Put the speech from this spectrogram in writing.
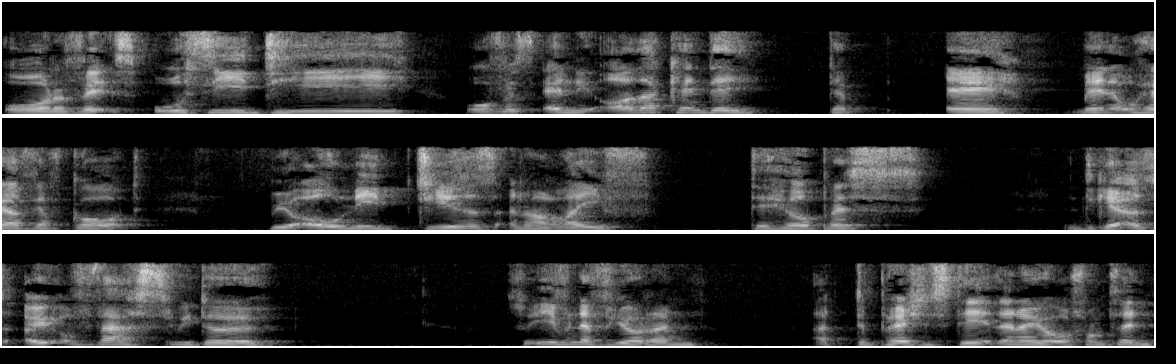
or if it's OCD, or if it's any other kind of dep- eh, mental health you've got. We all need Jesus in our life to help us and to get us out of this, we do. So even if you're in a depression state then or something,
